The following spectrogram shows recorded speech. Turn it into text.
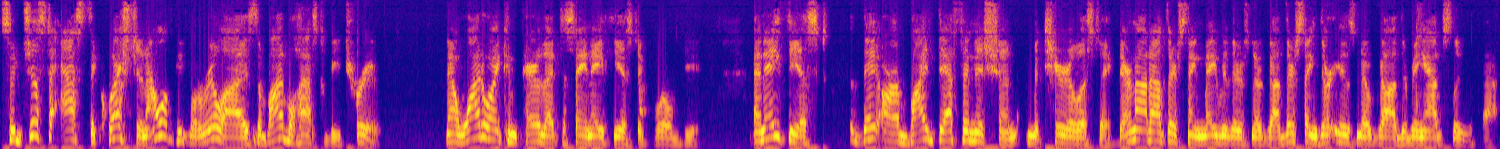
So, just to ask the question, I want people to realize the Bible has to be true. Now, why do I compare that to, say, an atheistic worldview? An atheist, they are by definition materialistic. They're not out there saying maybe there's no God. They're saying there is no God. They're being absolute with that.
